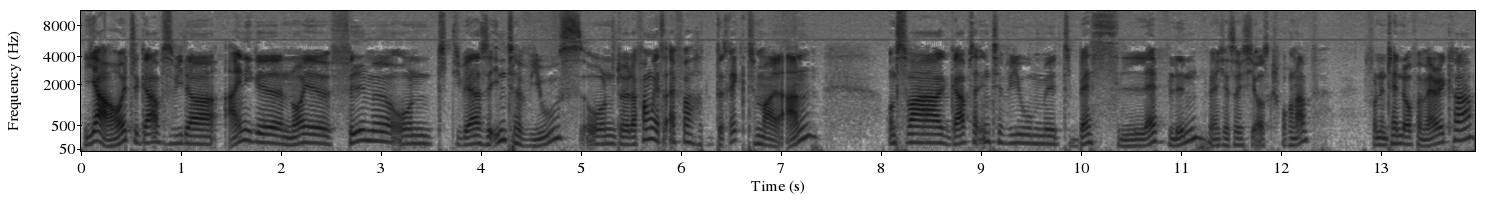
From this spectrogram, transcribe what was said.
Ja, heute gab es wieder einige neue Filme und diverse Interviews und äh, da fangen wir jetzt einfach direkt mal an. Und zwar gab es ein Interview mit Beth Levlin, wenn ich das richtig ausgesprochen habe, von Nintendo of America.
